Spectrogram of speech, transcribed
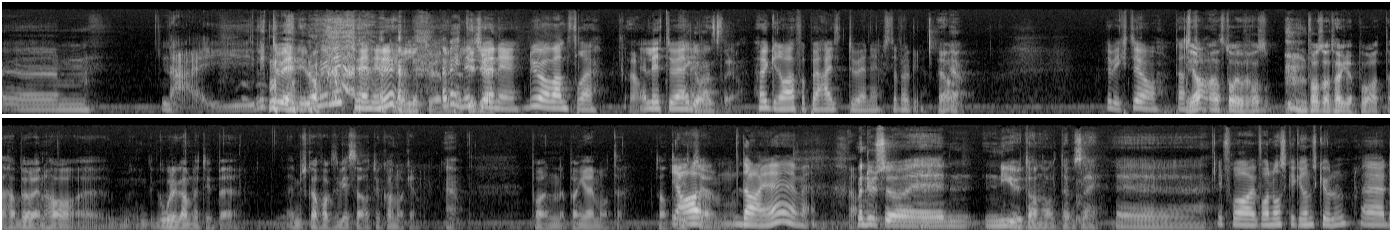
Um, nei, litt uenig da. Du er litt uenig, du. Jeg vet Litt ikke. uenig. Du og Venstre Ja. er litt uenig. Jeg og Venstre, ja. Høyre og Frp er helt uenig, selvfølgelig. Ja. Ja. Det er viktig å teste. ja, her står jo fortsatt- fortsatt Høyre på at her bør en ha eh, gode, gamle type Du skal faktisk vise at du kan noe. Ja. På, en, på en grei måte. Sant? Ja, ikke- da er jeg med. Ja. Men du som er nyutdannet, holdt jeg på å si. Eh, Fra, fra norske grunnskolen. Eh, Det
